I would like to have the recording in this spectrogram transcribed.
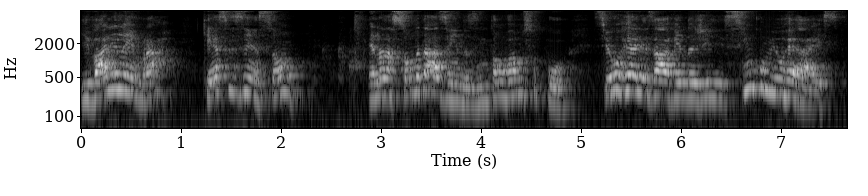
E vale lembrar que essa isenção é na soma das vendas. Então vamos supor, se eu realizar a venda de 5 mil reais,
